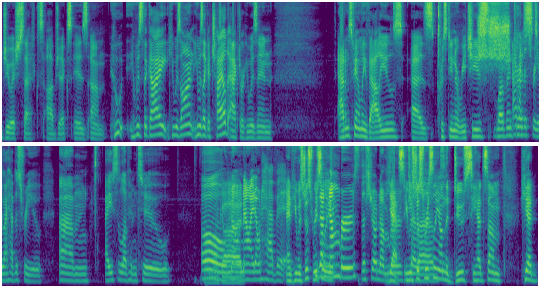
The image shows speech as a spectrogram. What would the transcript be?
Jewish sex objects is um who he was the guy he was on he was like a child actor who was in Addams Family Values as Christina Ricci's love interest. I have this for you. I have this for you. Um, I used to love him too. Oh, no, God. now I don't have it. And he was just recently Numbers, the show Numbers. Yes, he was I just recently on the Deuce. He had some he had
